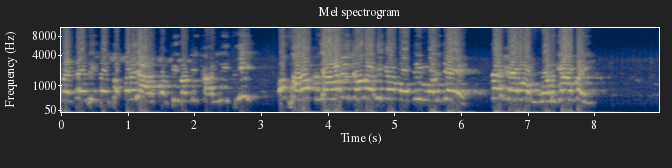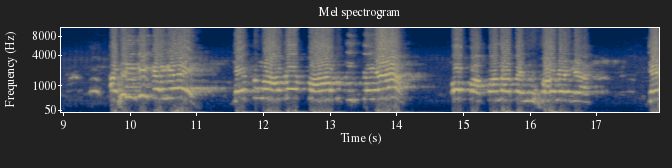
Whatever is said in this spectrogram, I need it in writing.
ਬੈਠੇ ਸੀ ਤੇ 70000 ਕੁਰਸੀ ਤੁਹਾਡੀ ਖਾਲੀ ਸੀ ਉਹ ਸਾਰਾ ਪੰਜਾਬ ਹੀ ਚਾਹੁੰਦਾ ਸੀ ਕਿ ਮੋਦੀ ਮੁੜ ਜੇ ਤੇ ਫਿਰ ਉਹ ਮੁੜ ਗਿਆ ਭਾਈ ਅਸੀਂ ਕੀ ਕਰੀਏ ਜੇ ਤੂੰ ਆਪਦੇ ਪਾਪ ਕੀਤੇ ਉਹ ਪਾਪਾਂ ਦਾ ਤੈਨੂੰ ਫਲ ਮਿਲ ਗਿਆ। ਜੇ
